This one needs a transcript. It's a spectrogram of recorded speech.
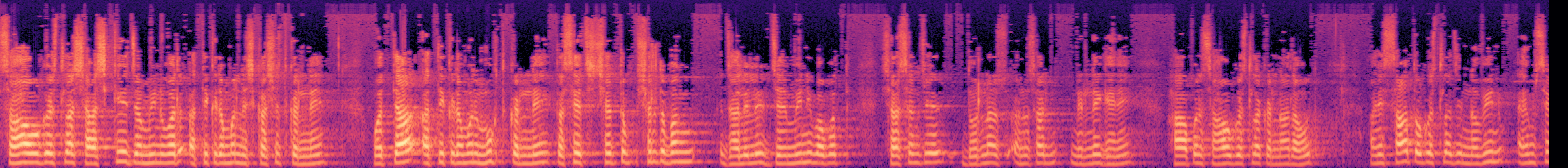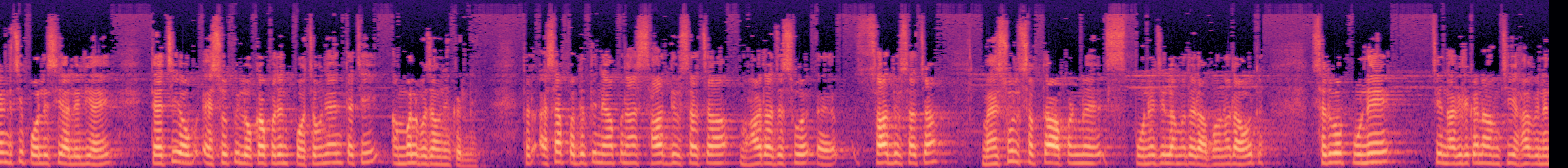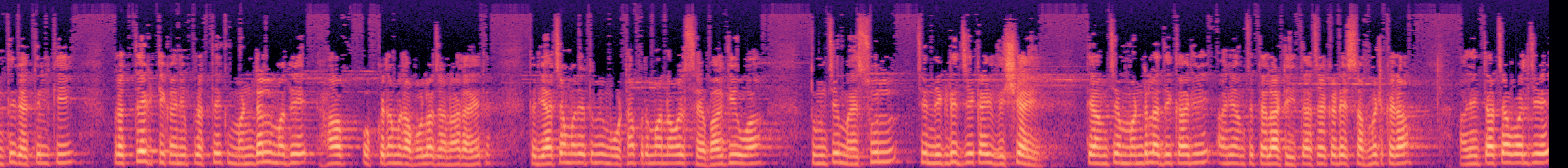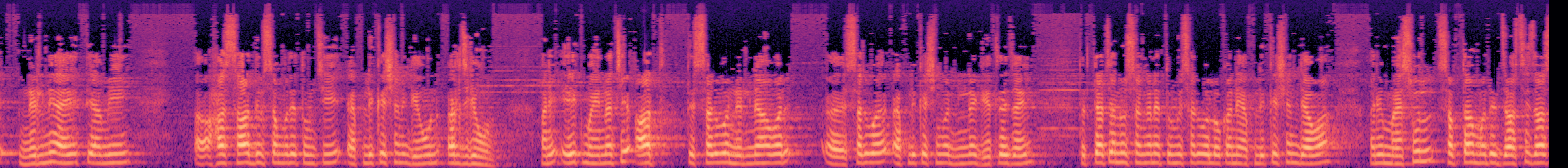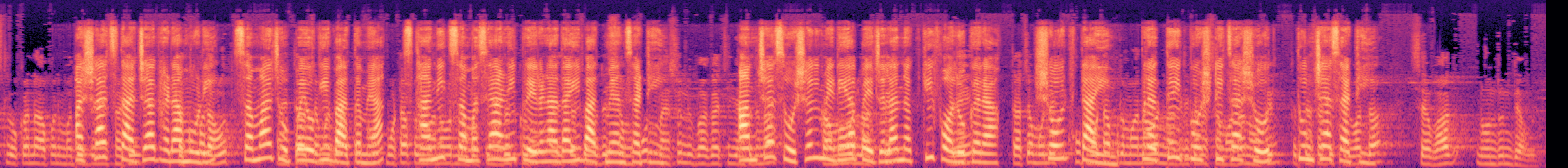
सहा ऑगस्टला शासकीय जमीनवर अतिक्रमण निष्कासित करणे व त्या अतिक्रमण मुक्त करणे तसेच शर्त शर्तभंग झालेले जमिनीबाबत शासनाचे धोरणानुसार निर्णय घेणे हा आपण सहा ऑगस्टला करणार आहोत. आणि सात ऑगस्टला जी नवीन एम पॉलिसी आलेली आहे त्याची एस ओ पी लोकांपर्यंत पोहोचवणे आणि त्याची अंमलबजावणी करणे. तर अशा पद्धतीने आपण हा सात दिवसाचा महाराजस्व सात दिवसाचा महसूल सप्ताह आपण पुणे जिल्ह्यामध्ये राबवणार आहोत. सर्व पुणे पुणेचे नागरिकांना आमची हा विनंती राहतील की प्रत्येक ठिकाणी प्रत्येक मंडलमध्ये हा उपक्रम राबवला जाणार आहेत तर याच्यामध्ये तुम्ही मोठ्या प्रमाणावर सहभागी व्हा. तुमचे महसूलचे निगडीत जे काही विषय आहे ते आमचे मंडल अधिकारी आणि आमचे तलाठी त्याच्याकडे सबमिट करा. आणि त्याच्यावर जे निर्णय आहे ते आम्ही हा सात दिवसामध्ये तुमची ॲप्लिकेशन घेऊन अर्ज घेऊन आणि एक महिन्याचे आत ते सर्व निर्णयावर सर्व ॲप्लिकेशनवर निर्णय घेतले जाईल. तर त्याच्या अनुषंगाने तुम्ही सर्व लोकांनी ॲप्लिकेशन द्यावा आणि महसूल सप्ताहामध्ये जास्तीत जास्त लोकांना आपण अशाच ताज्या घडामोडी. समाज उपयोगी बातम्या स्थानिक समस्या आणि प्रेरणादायी बातम्यांसाठी आमच्या सोशल मीडिया. पेजला नक्की फॉलो करा. शोध टाइम प्रमाणावर प्रत्येक गोष्टीचा शोध तुमच्यासाठी. सहभाग नोंदवून द्यावा.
